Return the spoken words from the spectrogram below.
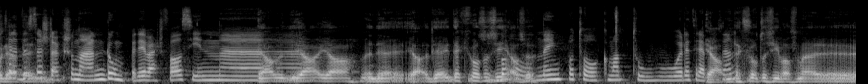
Tredje største aksjonæren dumper i hvert fall sin uh, ja, ja, ja, men det, ja, det, det, er ikke godt å si. Altså. Beholdning altså. på 12,2 eller 3 ja, men Det er ikke godt å si hva som er eh,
